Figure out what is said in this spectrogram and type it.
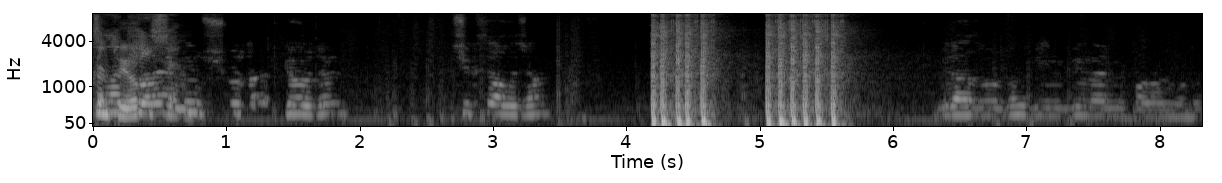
the Sıkıntı yok. location. Şurada gördüm. Çıksa alacağım. Biraz vurdum. Bir, bir mermi falan vurdum.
